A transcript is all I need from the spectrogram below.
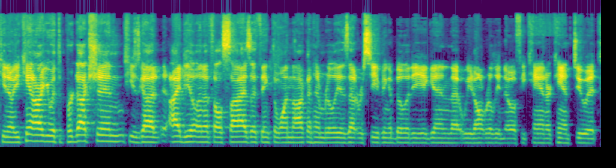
you know, you can't argue with the production. He's got ideal NFL size. I think the one knock on him really is that receiving ability again that we don't really know if he can or can't do it.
